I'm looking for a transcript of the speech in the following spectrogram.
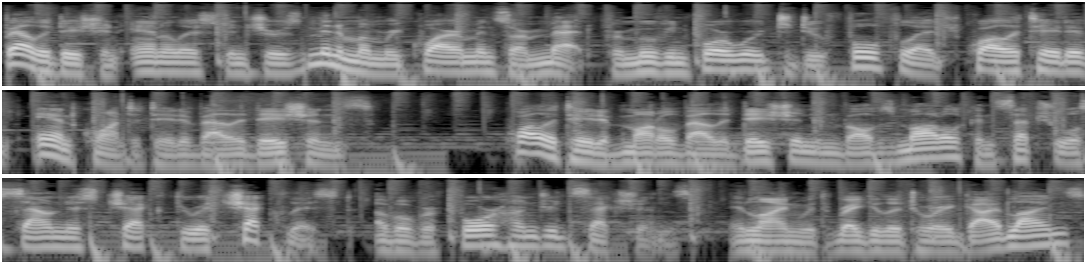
Validation Analyst ensures minimum requirements are met for moving forward to do full-fledged qualitative and quantitative validations. Qualitative model validation involves model conceptual soundness check through a checklist of over 400 sections, in line with regulatory guidelines,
